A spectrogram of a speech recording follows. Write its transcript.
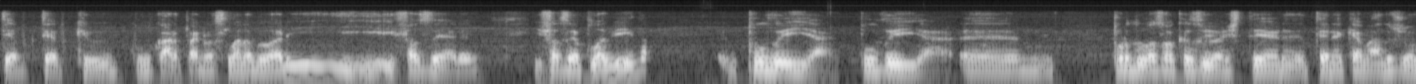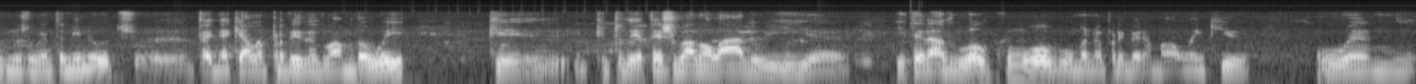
teve, teve que colocar o pé no acelerador e, e fazer, e fazer pela vida. Podia, podia um, por duas ocasiões ter, ter acabado o jogo nos 90 minutos. Tem aquela perdida do Amdawi que, que podia ter jogado ao lado e, e ter dado gol, como houve uma na primeira mão em que o, um,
